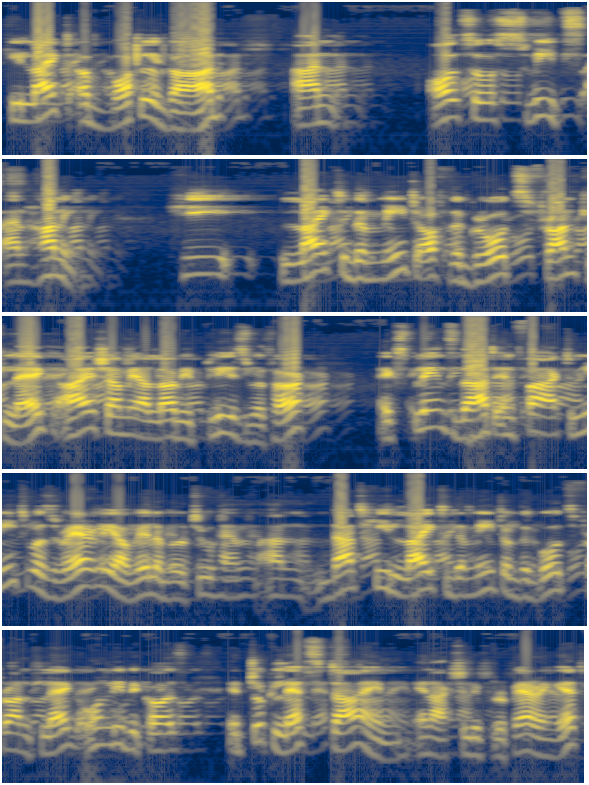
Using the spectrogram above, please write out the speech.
He liked a bottle gourd and also sweets and honey. He liked the meat of the goat's front leg. Aisha, may Allah be pleased with her, explains that in fact meat was rarely available to him and that he liked the meat of the goat's front leg only because it took less time in actually preparing it.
